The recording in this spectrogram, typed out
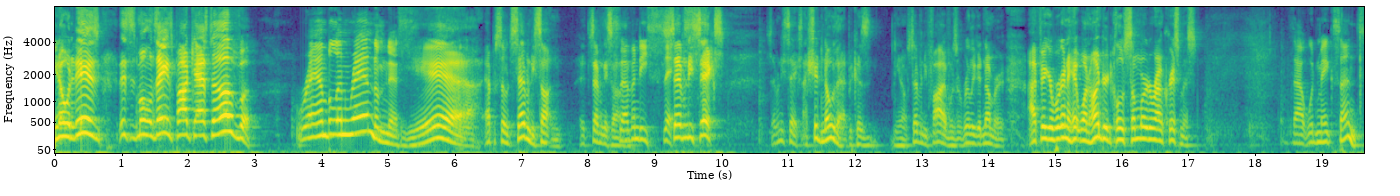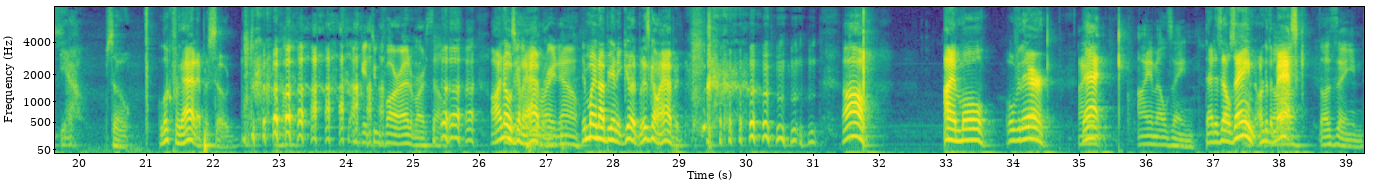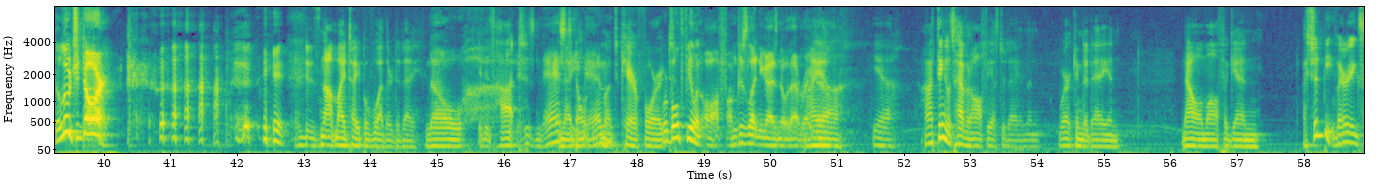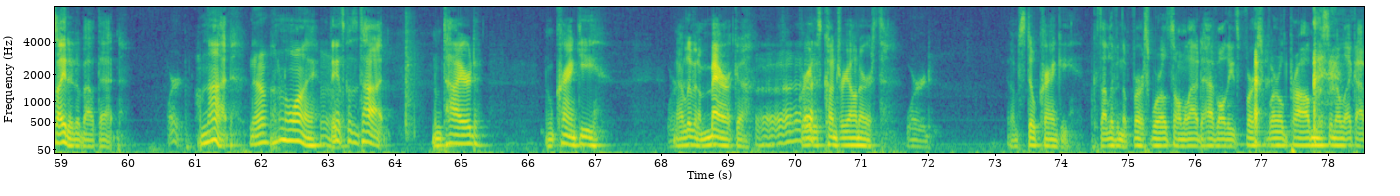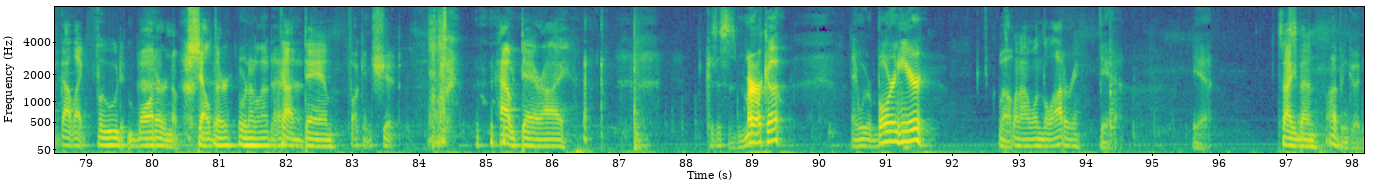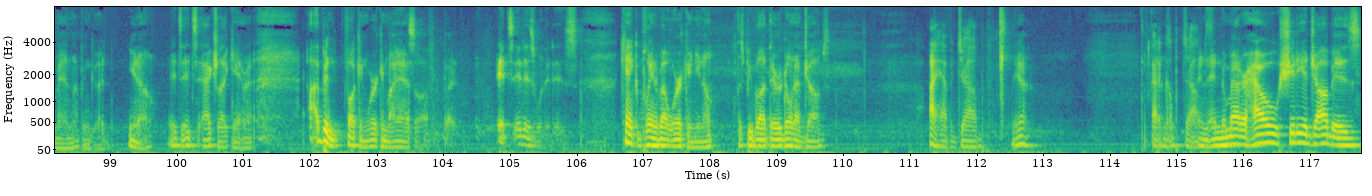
You know what it is? This is Mullen Zane's podcast of Rambling randomness. Yeah, episode 70 something. It's 70 something. 76. 76. 76. I should know that because, you know, 75 was a really good number. I figure we're going to hit 100 close somewhere around Christmas. That would make sense. Yeah. So look for that episode. Not get too far ahead of ourselves. I know it's going to happen. right now. It might not be any good, but it's going to happen. oh, I am Mole over there. I That, am- I am El Zane. that is El Zane under the mask. The Zane. The luchador. And it is not my type of weather today. no. It is hot. It is nasty, and I don't man. much care for it. We're both feeling off. I'm just letting you guys know that right I, now. uh, yeah. I think it was having off yesterday and then working today, and now I'm off again. I should be very excited about that. Word. I'm not. No? I don't know why. I think it's hmm. because it's hot. And I'm tired. I'm cranky. And I live in America, greatest country on earth. Word. And I'm still cranky because I live in the first world, so I'm allowed to have all these first world problems. You know, like I've got like food and water and a shelter. We're not allowed to have God damn. Fucking shit. How dare I? Because this is America. And we were born here. Well, When I won the lottery. yeah. Yeah. So how you been? I've been good, man. I've been good. You know, it's it's actually I can't. I've been fucking working my ass off, it's it is what it is. Can't complain about working. You know, there's people out there who don't have jobs. I have a job. Yeah, I've got a couple jobs. and and no matter how shitty a job is,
